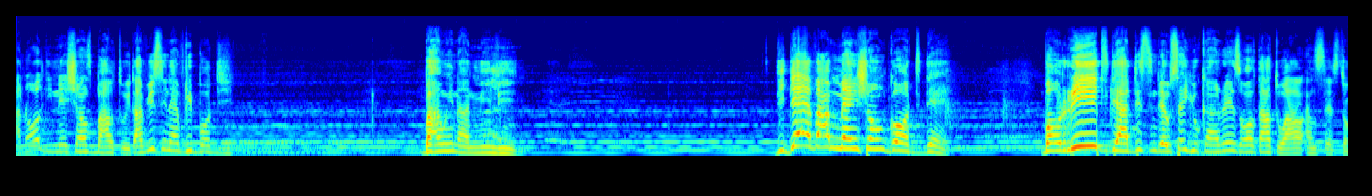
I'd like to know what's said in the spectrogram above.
and all the nations bow to it. Have you seen everybody bowing and kneeling? Did they ever mention God there? But read their destiny. They will say you can raise altar to our ancestor.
